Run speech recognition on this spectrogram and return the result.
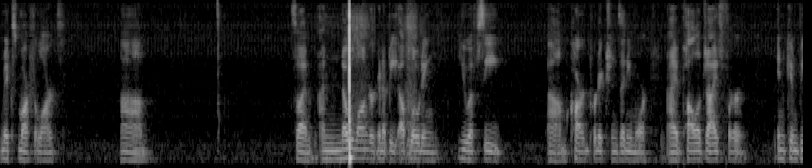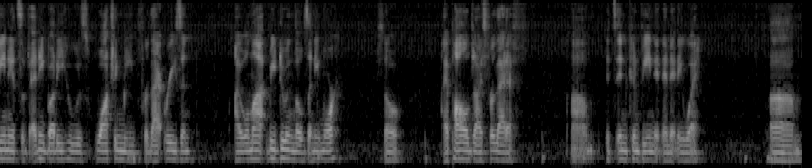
mixed martial arts. Um, so I'm I'm no longer going to be uploading UFC um, card predictions anymore. I apologize for inconvenience of anybody who is watching me for that reason. I will not be doing those anymore. So I apologize for that if um, it's inconvenient in any way. Um,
